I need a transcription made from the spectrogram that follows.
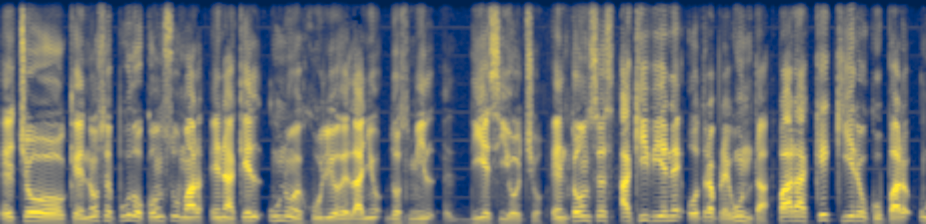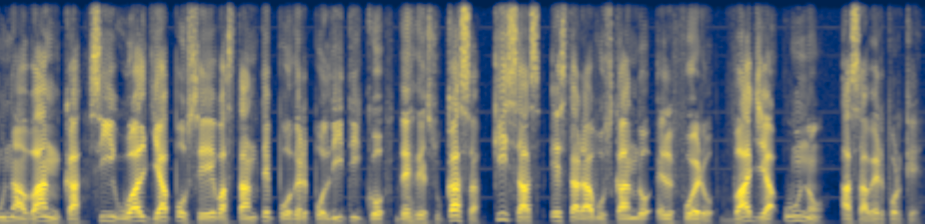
hecho que no se pudo consumar en aquel 1 de julio del año 2018. Entonces, aquí viene otra pregunta. ¿Para qué quiere ocupar una banca si igual ya posee bastante poder político desde su casa? Quizás estará buscando el fuero. Vaya uno a saber por qué.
